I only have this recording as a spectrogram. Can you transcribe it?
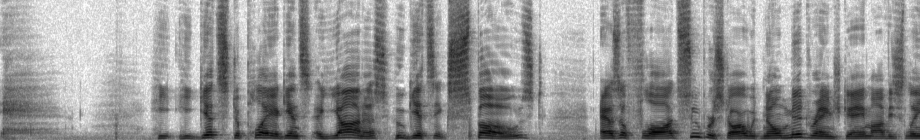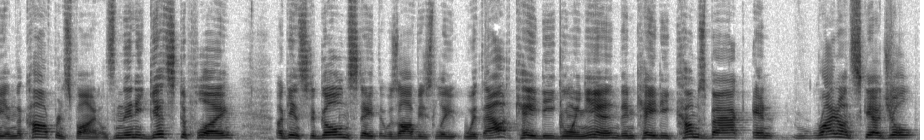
he, he gets to play against a Giannis who gets exposed as a flawed superstar with no mid-range game, obviously, in the conference finals. And then he gets to play against a Golden State that was obviously without KD going in. Then KD comes back and right on schedule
